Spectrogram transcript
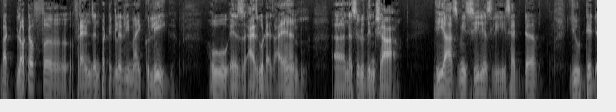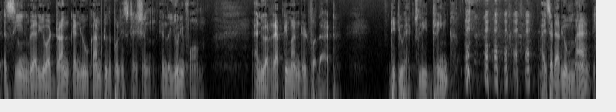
But a lot of uh, friends, and particularly my colleague, who is as good as I am, uh, Naseeruddin Shah, he asked me seriously, he said, uh, You did a scene where you are drunk and you come to the police station in the uniform and you are reprimanded for that. Did you actually drink? I said, Are you mad?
